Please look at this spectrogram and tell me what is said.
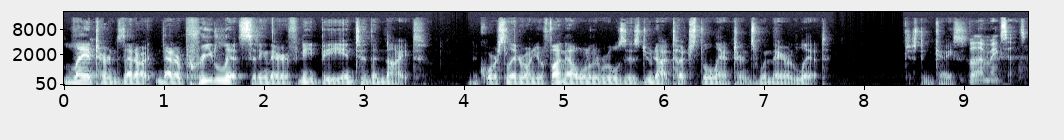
lanterns that are that are pre-lit sitting there if need be into the night. Of course, later on you'll find out one of the rules is do not touch the lanterns when they are lit, just in case. But that makes sense.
